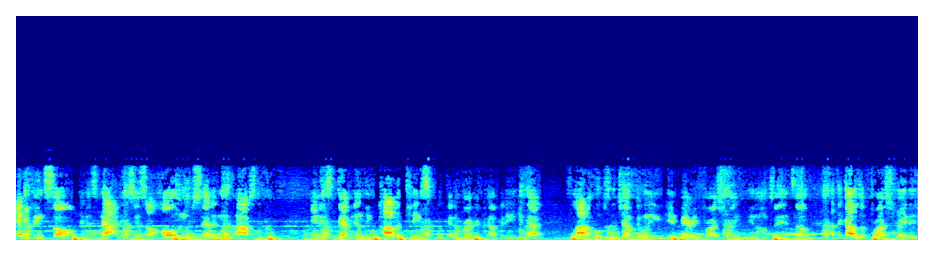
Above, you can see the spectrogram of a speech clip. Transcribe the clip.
everything's solved, and it's not. It's just a whole new set of new obstacles, and it's definitely politics within a record company. You got a lot of hoops to jump through, and you get very frustrated. You know what I'm saying? So I think I was a frustrated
